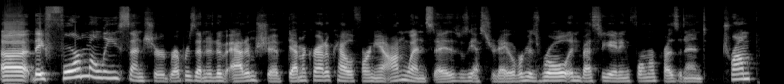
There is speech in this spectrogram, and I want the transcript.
uh, they formally censured Representative Adam Schiff, Democrat of California, on Wednesday. This was yesterday over his role investigating former President Trump.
